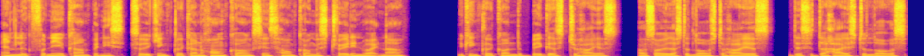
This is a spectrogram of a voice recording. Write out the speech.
and look for new companies. So you can click on Hong Kong since Hong Kong is trading right now. You can click on the biggest to highest. Oh, sorry, that's the lowest to highest. This is the highest to lowest.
